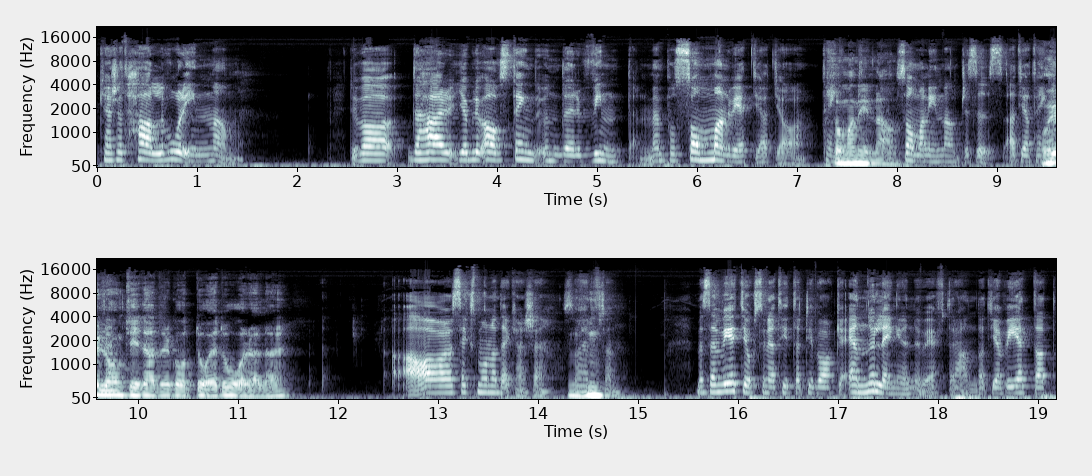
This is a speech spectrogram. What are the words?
Kanske ett halvår innan. Det var det här, jag blev avstängd under vintern, men på sommaren vet jag att jag tänkte... Sommaren innan? Sommaren innan, precis. Att jag Och tänkte... hur lång tid hade det gått då? Ett år eller? Ja, sex månader kanske. Så Mhm. hälften. Men sen vet jag också när jag tittar tillbaka ännu längre nu i efterhand att jag vet att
